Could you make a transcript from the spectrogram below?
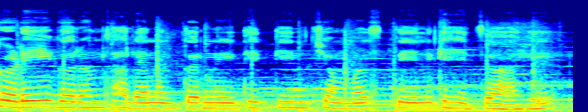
कढई गरम झाल्यानंतर इथे तीन चम्मच तेल घ्यायचं आहे.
